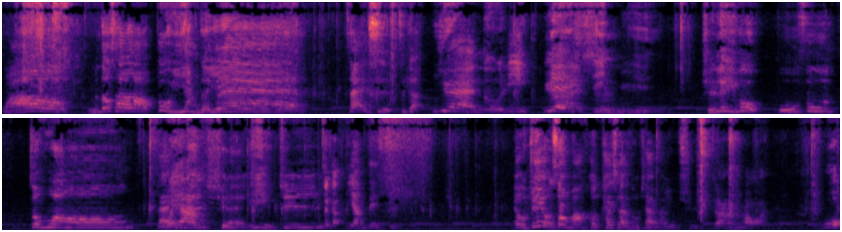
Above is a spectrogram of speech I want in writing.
哇哦，你们都抽到不一样的耶！再是这个越努力越幸运，全力以赴不负众望哦。来，我要。选一只这个一样这只，哎，我觉得有时候盲盒开出来的东西还蛮有趣的，对啊，很好玩。哇，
